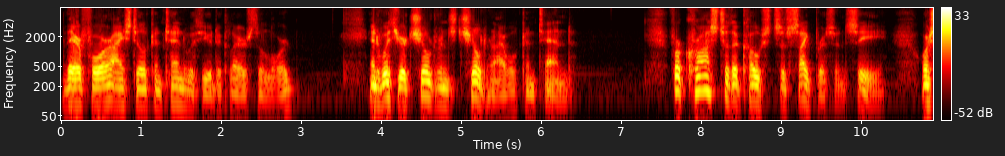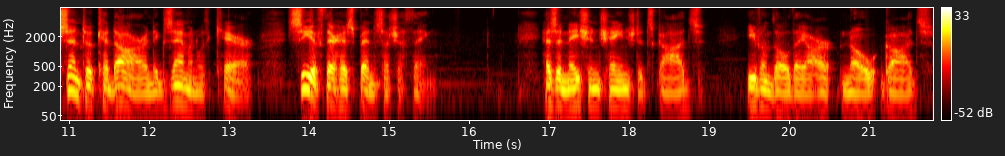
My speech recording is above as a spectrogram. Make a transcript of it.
Therefore I still contend with you, declares the Lord, and with your children's children I will contend. For cross to the coasts of Cyprus and see, or send to Kedar and examine with care, see if there has been such a thing. Has a nation changed its gods, even though they are no gods?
